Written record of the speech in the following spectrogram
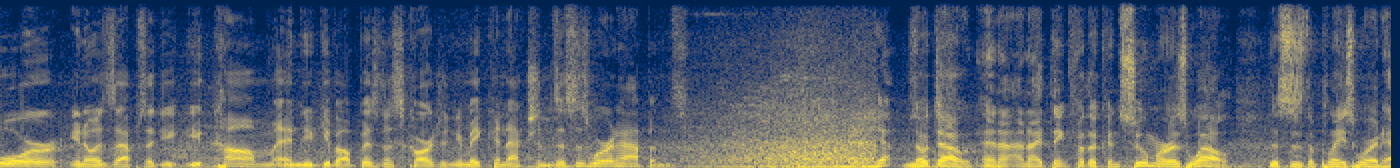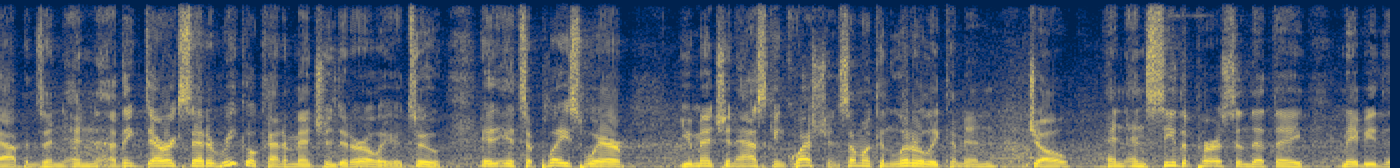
Or, you know, as Zap said, you, you come and you give out business cards and you make connections. This is where it happens. Yeah, no doubt, and I- and I think for the consumer as well, this is the place where it happens. And and I think Derek said it. Rico kind of mentioned it earlier too. It, it's a place where you mentioned asking questions. Someone can literally come in, Joe, and, and see the person that they maybe the,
